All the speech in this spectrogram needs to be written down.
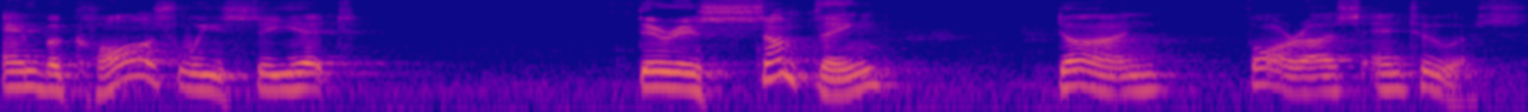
and because we see it, there is something done for us and to us.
